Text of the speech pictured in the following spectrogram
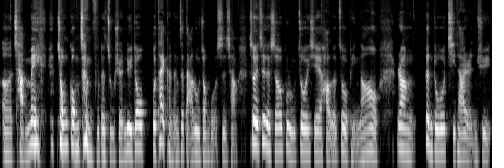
呃，谄媚中共政府的主旋律都不太可能再打入中国市场，所以这个时候不如做一些好的作品，然后让更多其他人去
